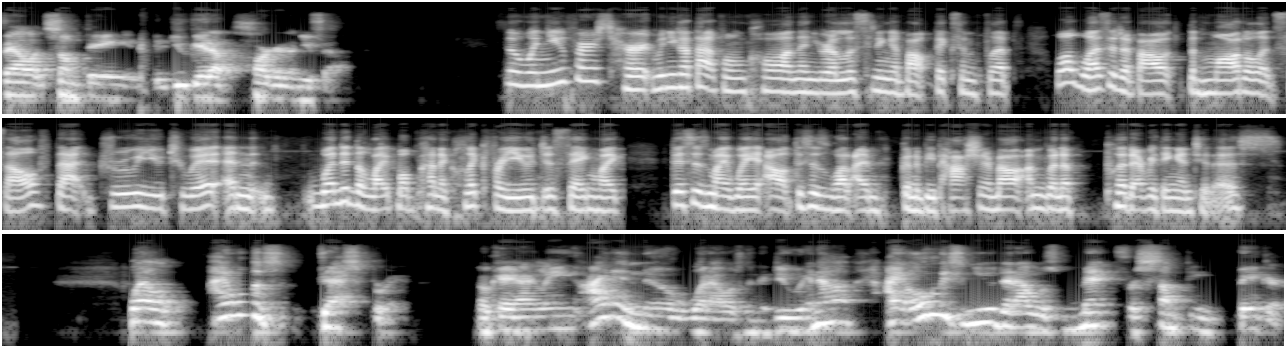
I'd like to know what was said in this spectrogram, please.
fail at something and you get up harder than you fell. So when you first heard, when you got that phone call and then you were listening about fix and flips, what was it about the model itself that drew you to it? And when did the light bulb kind of click for you, just saying like, this is my way out. This is what I'm going to be passionate about. I'm going to put everything into this. Well, I was desperate. Okay, Eileen, I didn't know what I was going to do. And I, I always knew that I was meant for something bigger.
